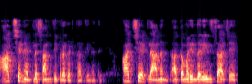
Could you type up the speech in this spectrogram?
આ છે ને એટલે શાંતિ પ્રગટ થતી નથી. આ છે એટલે આનંદ. આ તમારી અંદર ઈર્ષા છે,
